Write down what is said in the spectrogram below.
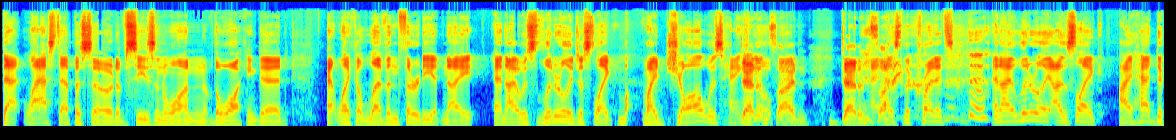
that last episode of season one of The Walking Dead at like 11:30 at night, and I was literally just like my, my jaw was hanging Dead inside. Dead inside. as the credits and i literally i was like i had to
